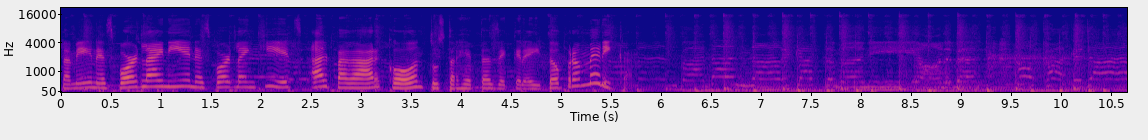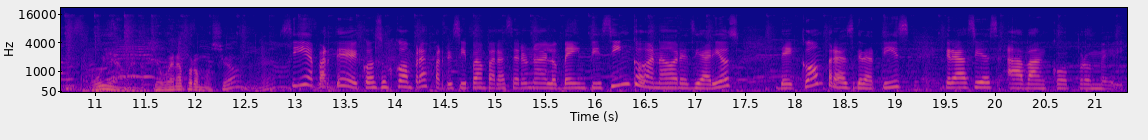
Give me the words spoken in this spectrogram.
También en Sportline y en Sportline Kids al pagar con tus tarjetas de crédito Promérica. Uy, ah, bueno, qué buena promoción, ¿eh? Sí, aparte con sus compras participan para ser uno de los 25 ganadores diarios de compras gratis gracias a Banco Promérica.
